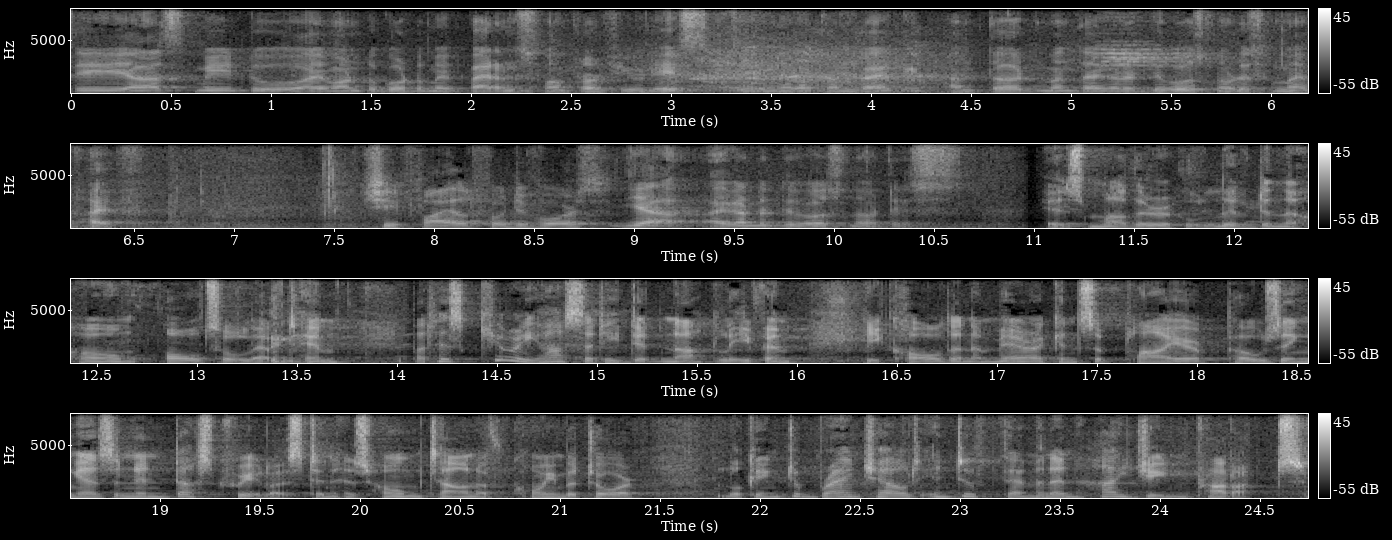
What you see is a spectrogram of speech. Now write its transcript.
She asked me to, I want to go to my parents' for a few days. She never come back. And third month, I got a divorce notice from my wife. She filed for divorce? Yeah, I got a divorce notice. His mother, who lived in the home, also left him, but his curiosity did not leave him. He called an American supplier posing as an industrialist in his hometown of Coimbatore, looking to branch out into feminine hygiene products.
